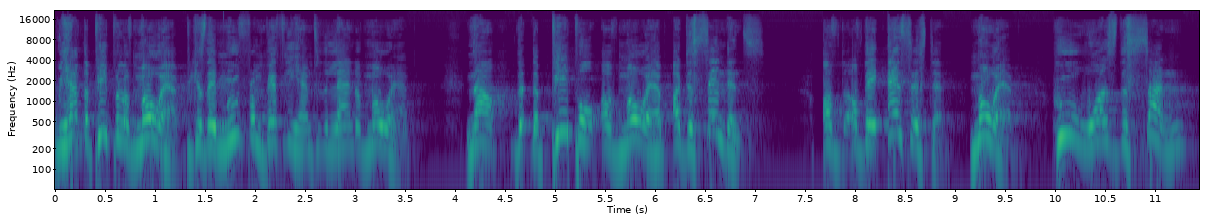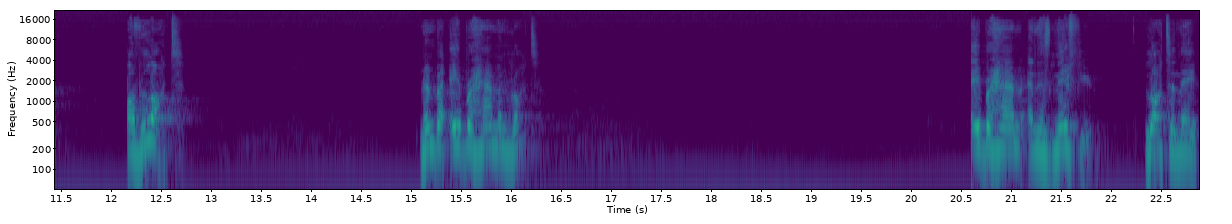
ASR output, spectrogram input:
we have the people of Moab because they moved from Bethlehem to the land of Moab. Now, the, the people of Moab are descendants of, of their ancestor, Moab, who was the son of Lot. Remember Abraham and Lot? Abraham and his nephew. Lot and they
